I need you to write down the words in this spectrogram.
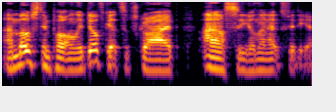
And most importantly, don't forget to subscribe, and I'll see you on the next video.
